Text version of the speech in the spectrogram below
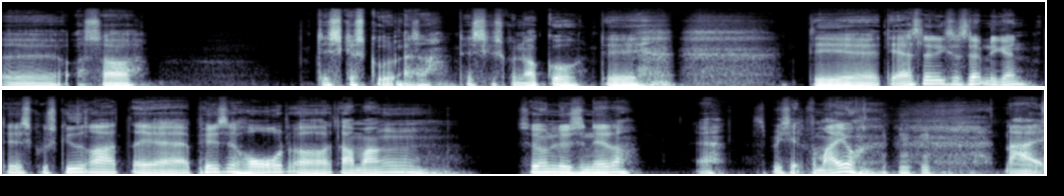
øh, og så det skal sgu, altså, det skal sgu nok gå. Det, det, det er slet ikke så slemt igen. Det er sgu skide rart. Det er pisse hårdt, og der er mange søvnløse nætter. Ja, specielt for mig jo. Nej,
